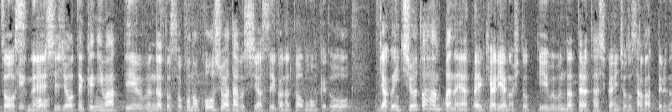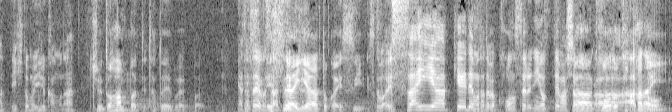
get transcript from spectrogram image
そうですね。市場的にはっていう部分だとそこの交渉は多分しやすいかなとは思うけど逆に中途半端なやっぱりキャリアの人っていう部分だったら確かにちょっと下がってるなっていう人もいるかもな。中途半端って例えばやっぱいや例えばさ SIR とか SE ですか？SIR 系でも例えばコンサルに寄ってましたとかコード書かなあい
